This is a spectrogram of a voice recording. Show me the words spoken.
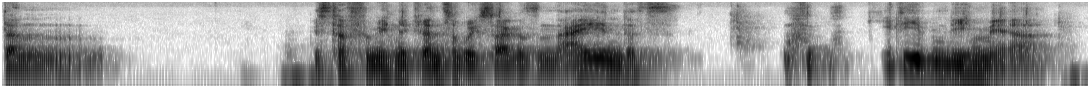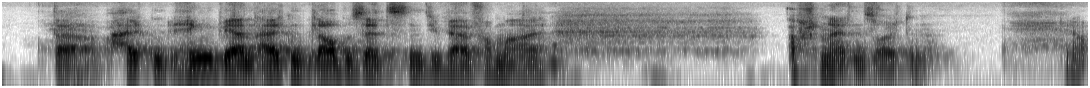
dann ist da für mich eine Grenze, wo ich sage, nein, das geht eben nicht mehr. Da halten, hängen wir an alten Glaubenssätzen, die wir einfach mal abschneiden sollten. Ja.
